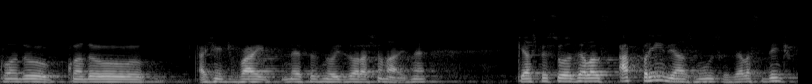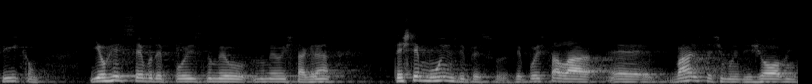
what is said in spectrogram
quando, quando a gente vai nessas noites oracionais, né? Que as pessoas elas aprendem as músicas, elas se identificam. E eu recebo depois no meu, no meu Instagram testemunhos de pessoas. Depois está lá é, vários testemunhos de jovens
